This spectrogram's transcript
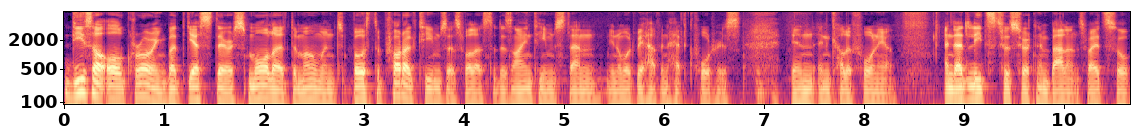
these are all growing, but yes, they're smaller at the moment, both the product teams as well as the design teams than you know what we have in headquarters in in California, and that leads to a certain imbalance, right? So.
